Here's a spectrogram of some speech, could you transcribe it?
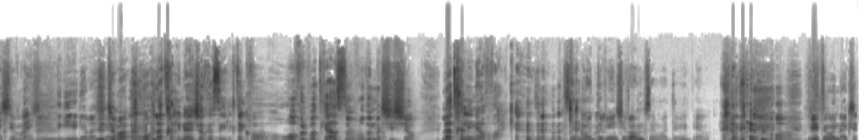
20 20 دقيقة بس يا جماعة و- لا تخليني أنشر غسيلك. تكفى وافل بودكاست المفروض نمشي ال show. لا تخليني أفضحك. نصير مؤدبين شباب نصير مؤدبين يلا. المهم. 3 2 1 اكشن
